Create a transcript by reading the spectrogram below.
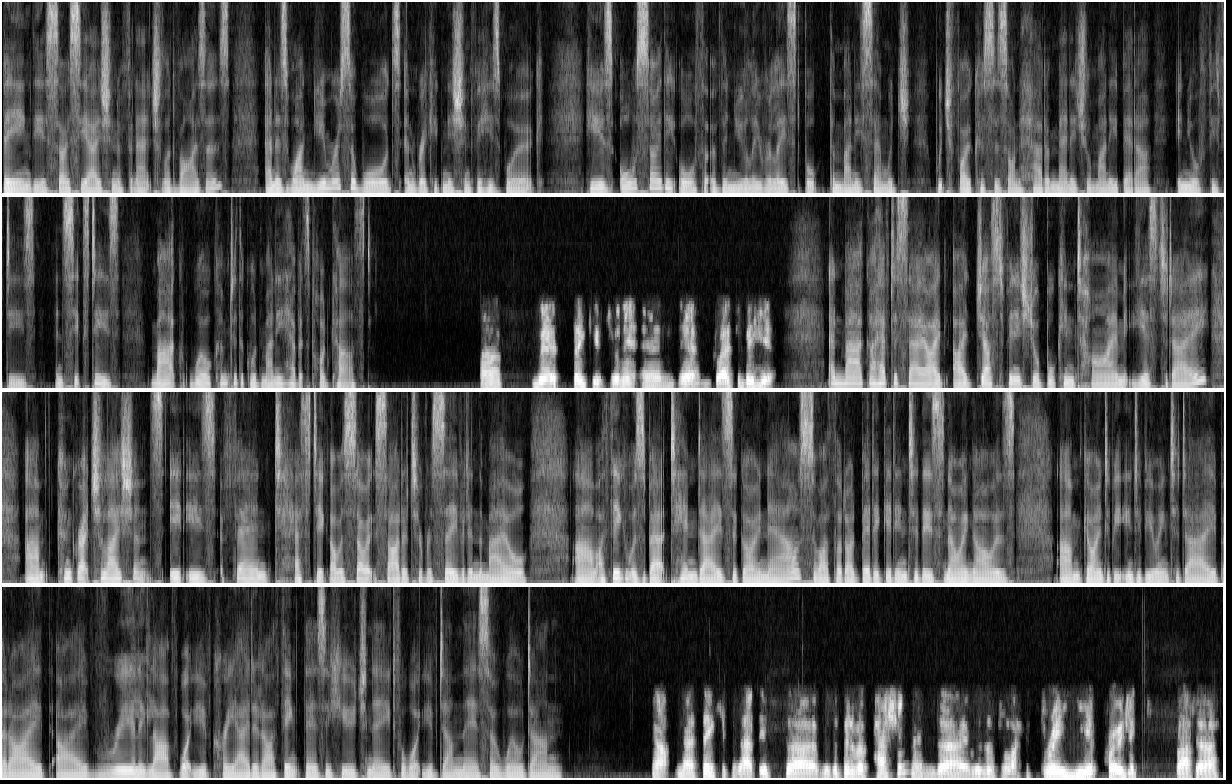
being the Association of Financial Advisors, and has won numerous awards and recognition for his work. He is also the author of the newly released book, The Money Sandwich, which focuses on how to manage your money better in your 50s and 60s. Mark, welcome to the Good Money Habits podcast. Uh, Yes, thank you, Julia, and yeah, I'm glad to be here. And Mark, I have to say, I, I just finished your book in time yesterday. Um, congratulations! It is fantastic. I was so excited to receive it in the mail. Um, I think it was about ten days ago now, so I thought I'd better get into this, knowing I was um, going to be interviewing today. But I I really love what you've created. I think there's a huge need for what you've done there. So well done. No, no, thank you for that. It's, uh, it was a bit of a passion and uh, it was a, like a three year project, but uh,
